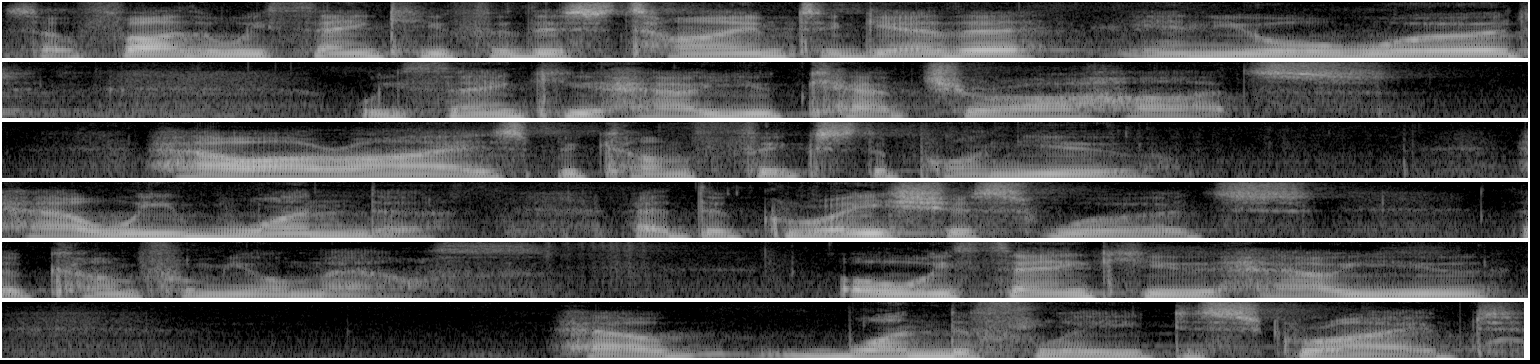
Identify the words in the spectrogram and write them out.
So, Father, we thank you for this time together in your word. We thank you how you capture our hearts, how our eyes become fixed upon you, how we wonder at the gracious words that come from your mouth. Oh, we thank you how you, how wonderfully described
